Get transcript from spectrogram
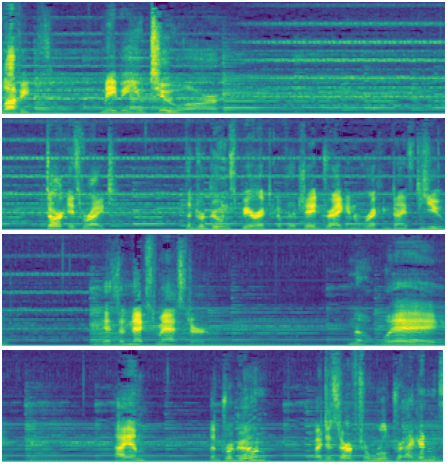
Lavitz, maybe you too are. Dart is right. The Dragoon spirit of the Jade Dragon recognized you as the next master. No way. I am the Dragoon? I deserve to rule dragons?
